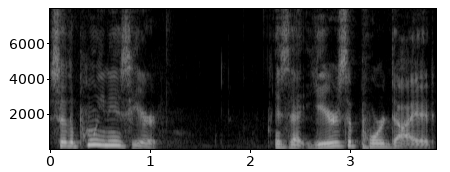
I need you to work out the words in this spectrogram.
So the point is here is that years of poor diet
